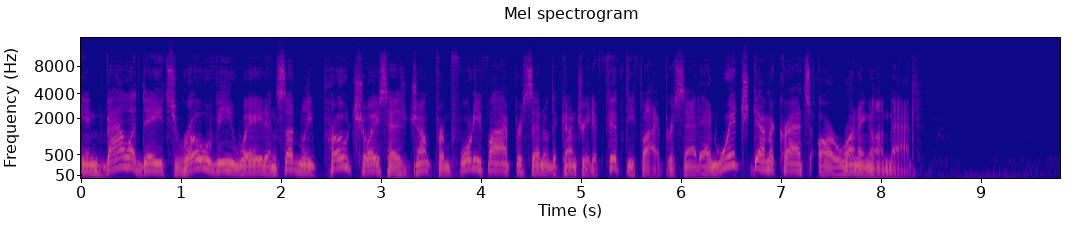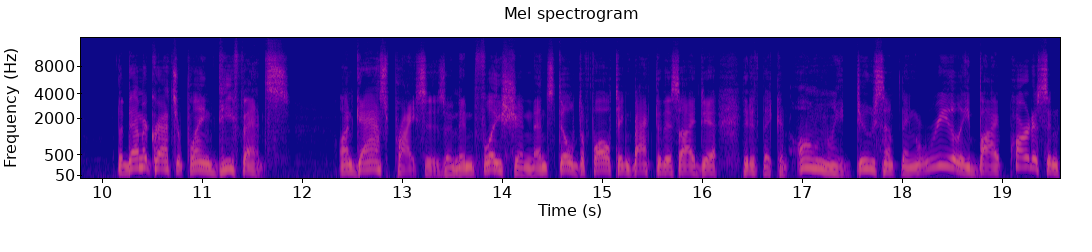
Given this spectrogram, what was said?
invalidates Roe v. Wade, and suddenly pro choice has jumped from 45% of the country to 55%. And which Democrats are running on that? The Democrats are playing defense on gas prices and inflation and still defaulting back to this idea that if they can only do something really bipartisan,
